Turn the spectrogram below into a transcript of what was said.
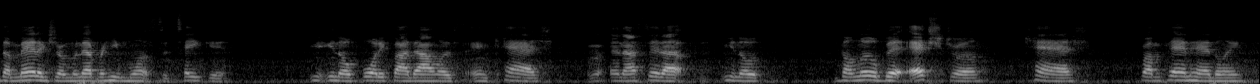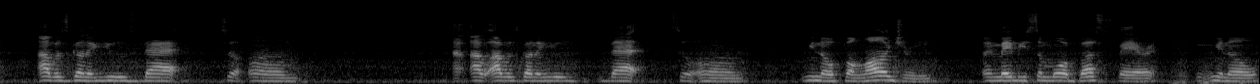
the manager whenever he wants to take it, you, know, forty five dollars in cash, and I said that you know, the little bit extra cash from panhandling, I was gonna use that to um. I, I was gonna use that to um you know, for laundry and maybe some more bus fare, you know.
